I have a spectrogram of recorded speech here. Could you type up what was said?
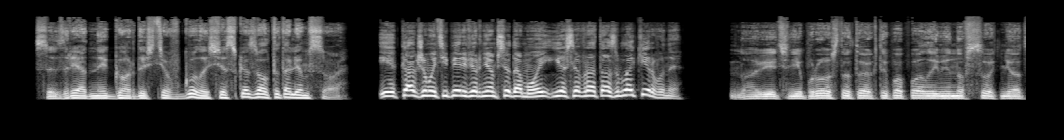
— с изрядной гордостью в голосе сказал Таталемсо. И как же мы теперь вернемся домой, если врата заблокированы?» «Но ведь не просто так ты попал именно в сотню от.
